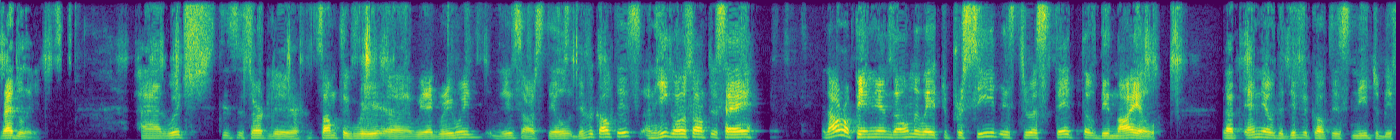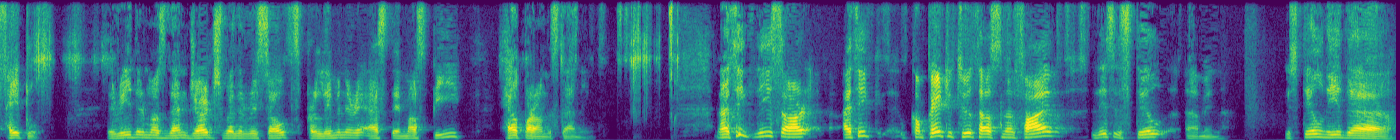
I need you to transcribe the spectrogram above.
readily and which this is certainly something we uh, we agree with. These are still difficulties, and he goes on to say, in our opinion, the only way to proceed is through a state of denial that any of the difficulties need to be fatal. The reader must then judge whether results, preliminary as they must be, help our understanding. And I think these are, I think compared to 2005, this is still, I mean, you still need a,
